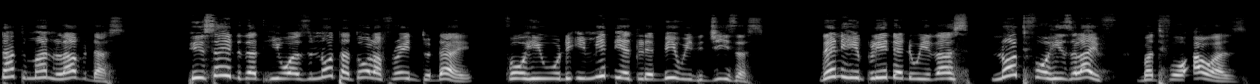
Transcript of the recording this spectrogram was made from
that man loved us. He said that he was not at all afraid to die, for he would immediately be with Jesus. Then he pleaded with us not for his life, but for ours,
